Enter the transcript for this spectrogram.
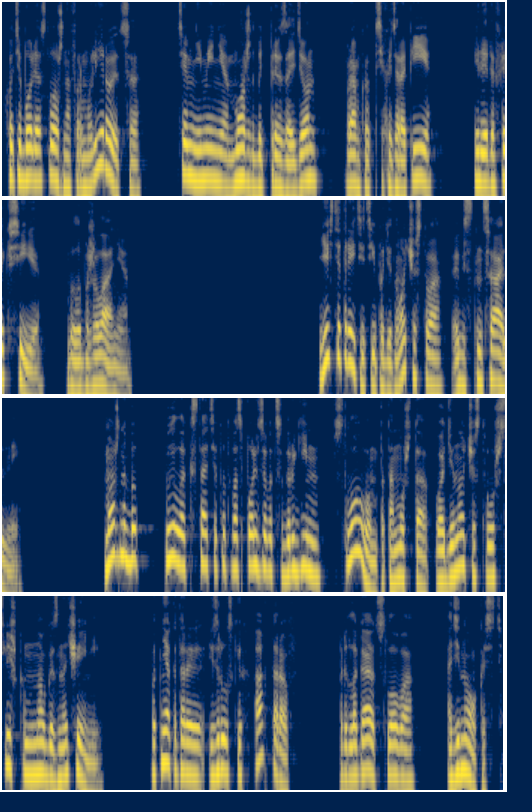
хоть и более сложно формулируется, тем не менее может быть превзойден в рамках психотерапии или рефлексии, было бы желание. Есть и третий тип одиночества — экзистенциальный. Можно бы было, кстати, тут воспользоваться другим словом, потому что у одиночества уж слишком много значений. Вот некоторые из русских авторов предлагают слово «одинокость».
